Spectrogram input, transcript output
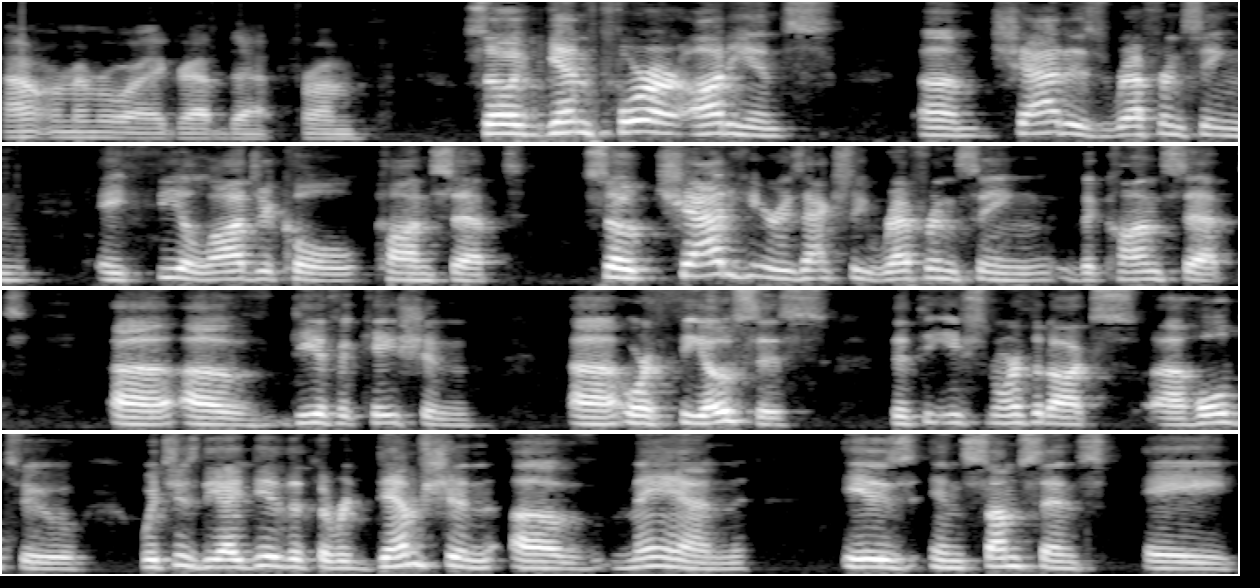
I don't remember where I grabbed that from. So again, for our audience, um, Chad is referencing a theological concept. So Chad here is actually referencing the concept uh, of deification uh, or theosis that the Eastern Orthodox uh, hold to, which is the idea that the redemption of man is, in some sense, a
